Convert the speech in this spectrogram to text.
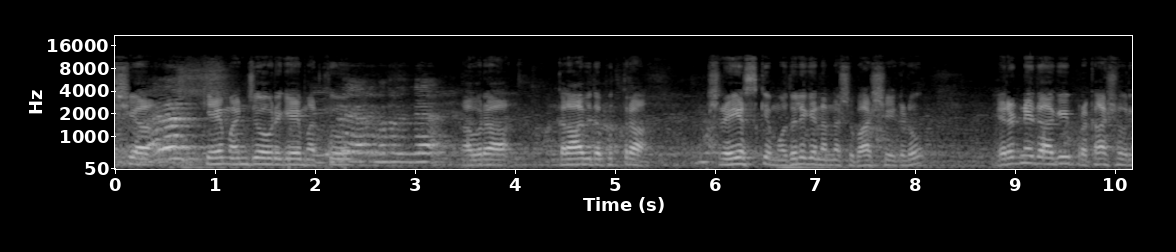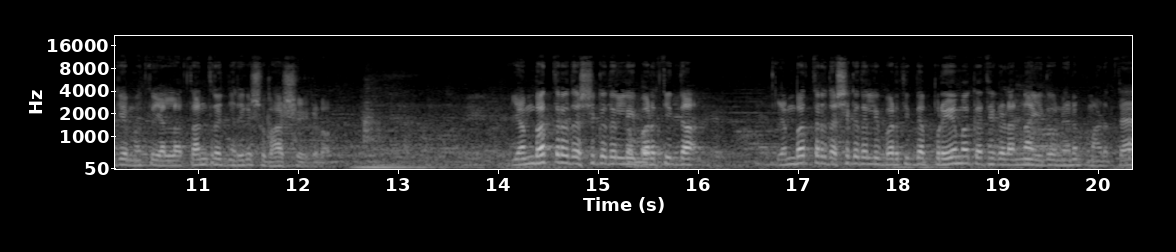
ಶಿಷ್ಯ ಕೆ ಮಂಜು ಅವರಿಗೆ ಮತ್ತು ಅವರ ಕಲಾವಿದ ಪುತ್ರ ಶ್ರೇಯಸ್ಗೆ ಮೊದಲಿಗೆ ನನ್ನ ಶುಭಾಶಯಗಳು. ಎರಡನೇದಾಗಿ ಪ್ರಕಾಶ್ ಅವರಿಗೆ ಮತ್ತು ಎಲ್ಲ ತಂತ್ರಜ್ಞರಿಗೆ ಶುಭಾಶಯಗಳು. ಎಂಬತ್ತರ ದಶಕದಲ್ಲಿ ಬರ್ತಿದ್ದ ಎಂಬತ್ತರ ದಶಕದಲ್ಲಿ ಬರ್ತಿದ್ದ ಪ್ರೇಮ ಕಥೆಗಳನ್ನು ಇದು ನೆನಪು ಮಾಡುತ್ತೆ.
